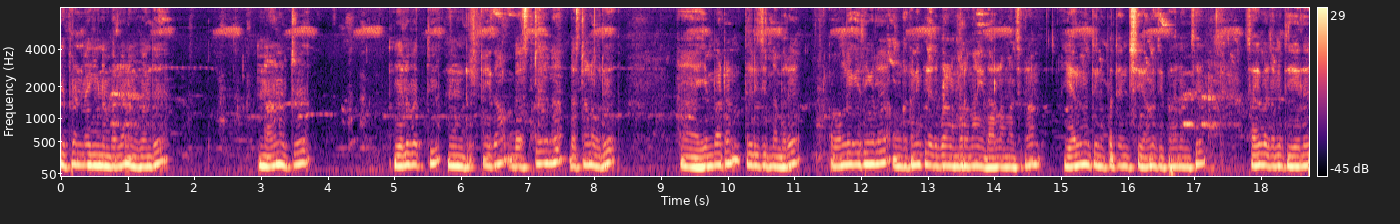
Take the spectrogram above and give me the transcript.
டிஃப்ரெண்ட் மேக்கிங் நம்பரில் நமக்கு வந்து நானூற்று எழுபத்தி மூன்று. இதுதான் பெஸ்ட்டுன்னு பெஸ்ட்டான ஒரு இம்பார்ட்டன்ட் த்ரீ டிஜிட் நம்பரு உங்கள் கேசிங்கில் உங்கள் கணிப்பில் இது போல் நம்பர் இருந்தால் நீங்கள் தாராளமாக வச்சுக்கலாம் எழுநூற்றி முப்பத்தஞ்சு இரநூத்தி பதினஞ்சு சைபர் தொண்ணூற்றி ஏழு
